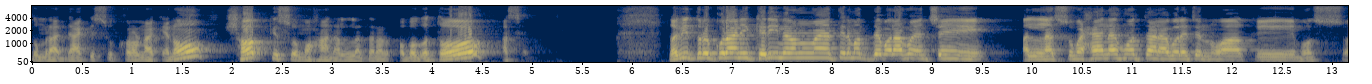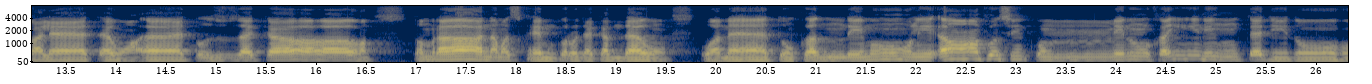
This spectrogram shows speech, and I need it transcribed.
তোমরা যা কিছু করো না কেন, সব কিছু মহান আল্লাহ তাআলার অবগত আছে। পবিত্র কোরআন কারীমের আয়াতের মধ্যে বলা হয়েছে, আল্লাহ সুবহানাহু ওয়া তাআলা বলেছেন, ওয়াকিমুস সালাতা ওয়া আতুজ যাকাত। তোমরা নামাজ কায়েম করো, যাকাত দাও। ওয়া মা তুকদ্দিমু লিআনফুসিকুম মিন খাইরিন তাজিদুহু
